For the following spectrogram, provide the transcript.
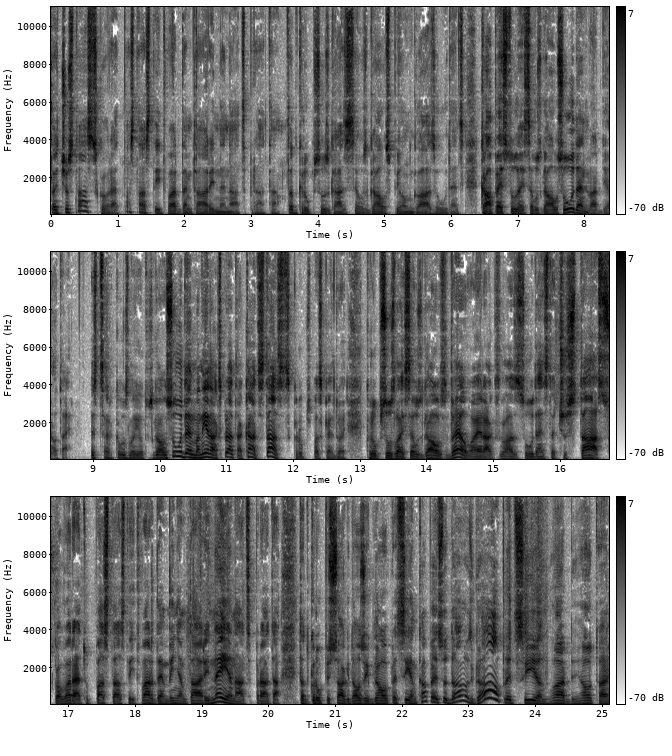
Taču stāsts, ko varētu pastāstīt, vārdam tā arī nenāca prātā. Tad grupas uzgāza sev uz galvas pilnu glāzi ūdens. Kāpēc tu lej sev uz galvas ūdeni? Vārdi jautāja. Es ceru, ka uzlējot uz galvas ūdeni, man ienāks prātā kāds stāsts, Krups paskaidroja. Krups uzlēja sev uz galvas vēl vairākas glāzes ūdens, taču stāsts, ko varētu pastāstīt vārdiem, viņam tā arī neienāca prātā. Tad Krupis sāka daudzīt galvu pret sienu. Kāpēc tu daudz galvu pret sienu? Vārdi jautāja.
